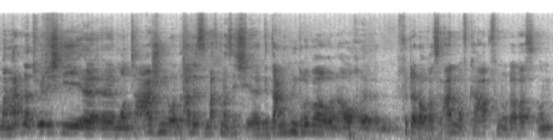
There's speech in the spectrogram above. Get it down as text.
man hat natürlich die äh, äh Montagen und alles, macht man sich äh, Gedanken drüber und auch äh, füttert auch was an auf Karpfen oder was. Und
